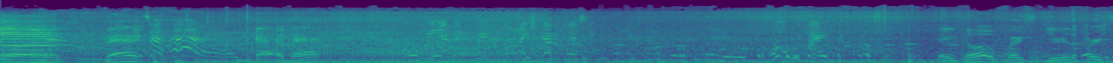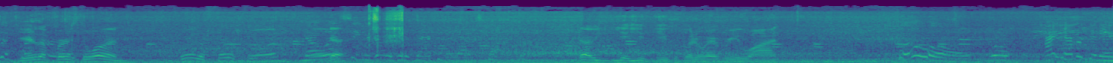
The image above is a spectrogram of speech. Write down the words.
one. Man. It's a hug. Yeah, man. Well, we haven't, we've only stopped, let's see, we've only stopped it a few years, but, oh, oh right. There you go. First, you're the first. was You're the first one. We're the first one. No, let's see, we gotta get it back in the right spot. No, you, you, you can put it wherever you want. Cool. Well, I never get any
